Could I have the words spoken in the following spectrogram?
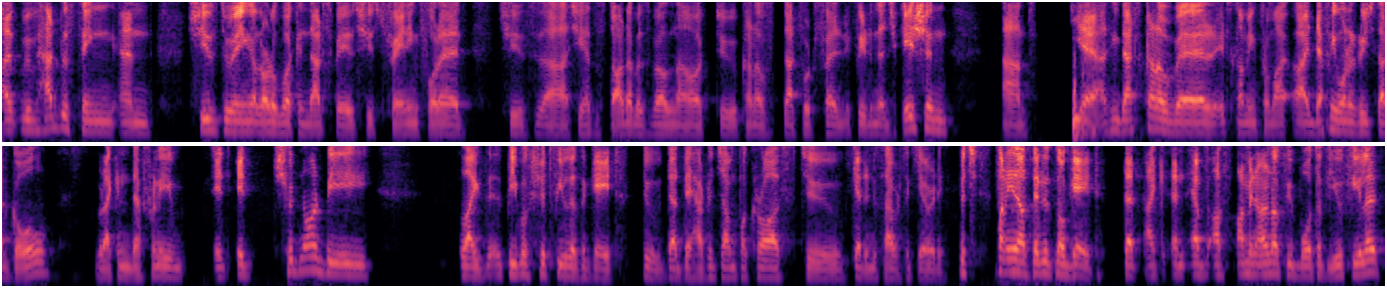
I, we've had this thing and she's doing a lot of work in that space. She's training for it. She's uh, she has a startup as well now to kind of that would feed, feed in education. Um, yeah i think that's kind of where it's coming from i, I definitely want to reach that goal but i can definitely it, it should not be like the, people should feel there's a gate too that they have to jump across to get into cybersecurity which funny enough there is no gate that i and i mean i don't know if you both of you feel it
